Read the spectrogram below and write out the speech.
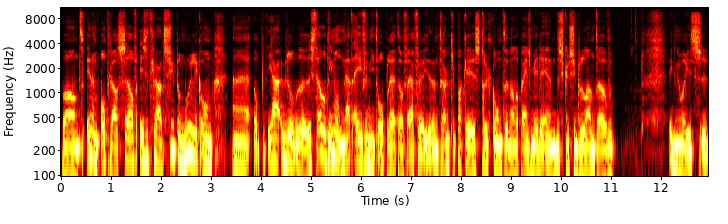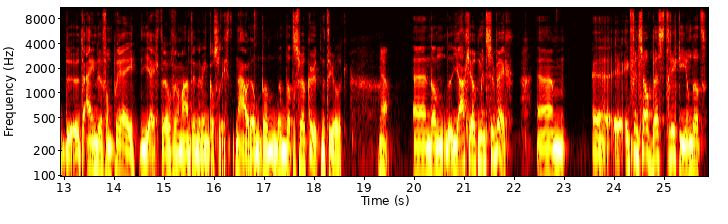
Want in een podcast zelf is het gewoon super moeilijk om. Uh, op, ja, ik bedoel, stel dat iemand net even niet oplet of even een drankje pakken is, terugkomt en dan opeens midden in een discussie belandt over. Ik noem maar iets, het einde van Prey, die echt over een maand in de winkels ligt. Nou, dan, dan, dat is wel kut natuurlijk. Ja. En dan jaag je ook mensen weg. Um, uh, ik vind het zelf best tricky, omdat...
